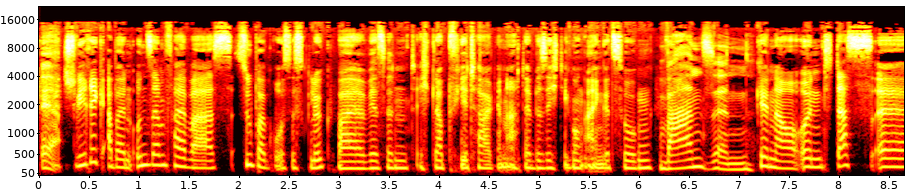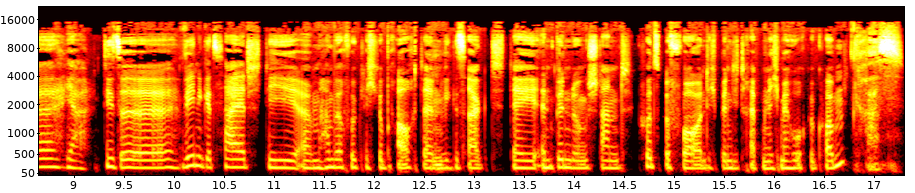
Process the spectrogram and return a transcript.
Ja. Schwierig, aber in unserem Fall war es super großes Glück, weil wir sind, ich glaube, vier Tage nach der Besichtigung eingezogen. Wahnsinn. Genau, und das, äh, ja, diese wenige Zeit, die ähm, haben wir auch wirklich gebraucht, denn wie gesagt, die Entbindung stand kurz bevor und ich bin die Treppen nicht mehr hochgekommen. Krass.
